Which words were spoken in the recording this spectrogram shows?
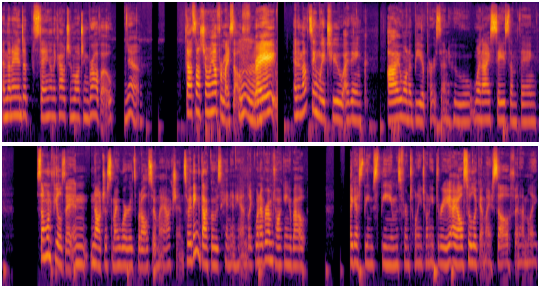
And then I end up staying on the couch and watching Bravo. yeah That's not showing up for myself, Mm-mm. right? And in that same way, too, I think I want to be a person who, when I say something, someone feels it and not just my words but also my actions. So i think that goes hand in hand. Like whenever i'm talking about i guess these themes from 2023 i also look at myself and i'm like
